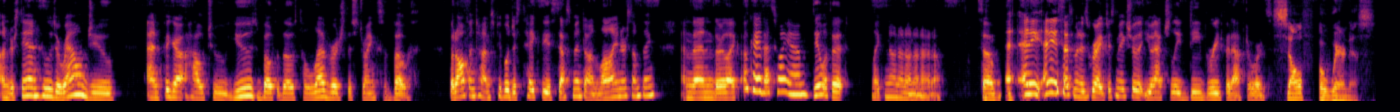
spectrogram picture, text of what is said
understand who's around you, and figure out how to use both of those to leverage the strengths of both. But oftentimes people just take the assessment online or something and then they're like, okay, that's who I am, deal with it. Like, no, no, no, no, no, no. So any any assessment is great. Just make sure that you actually debrief it afterwards. Self awareness.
